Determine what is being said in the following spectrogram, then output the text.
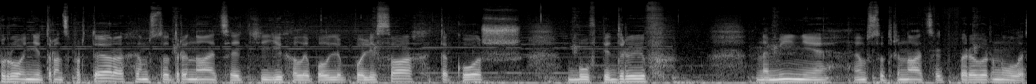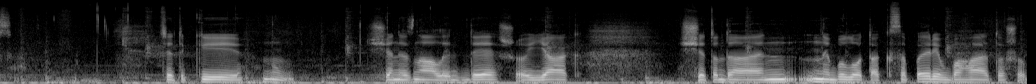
бронетранспортерах М113 їхали по, лісах. Також був підрив на міні М113 перевернулася. Це таки, ну, ще не знали, де, що, як. Ще тоді не було так саперів багато, щоб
